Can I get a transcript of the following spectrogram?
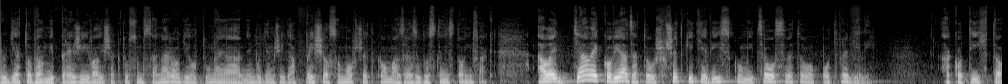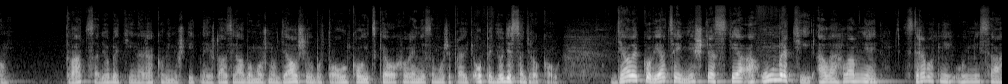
ľudia to veľmi prežívali, však tu som sa narodil, tu na ja nebudem žiť a prišiel som o všetkom a zrazu dostane z toho infarkt. Ale ďaleko viac, a to už všetky tie výskumy celosvetovo potvrdili, ako týchto 20 obetí na rakovinu štítnej žľazy, alebo možno ďalšie, lebo to onkologické ochorenie sa môže praviť opäť o 10 rokov. Ďaleko viacej nešťastia a úmrtí, ale hlavne zdravotných újmy sa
